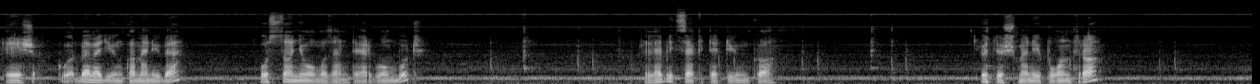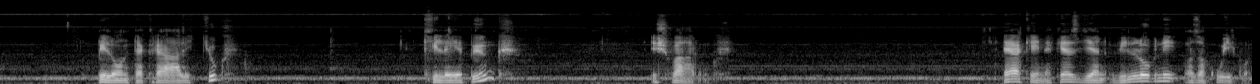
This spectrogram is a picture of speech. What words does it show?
És akkor bemegyünk a menübe, hosszan nyom az Enter gombot, lebicegtetünk a ötös menüpontra, pilontekre állítjuk, kilépünk, és várunk. El kéne kezdjen villogni az akuikon.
